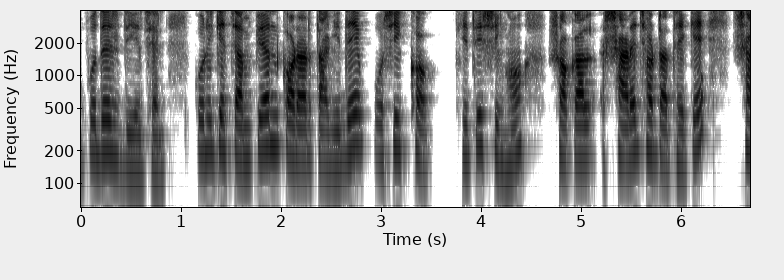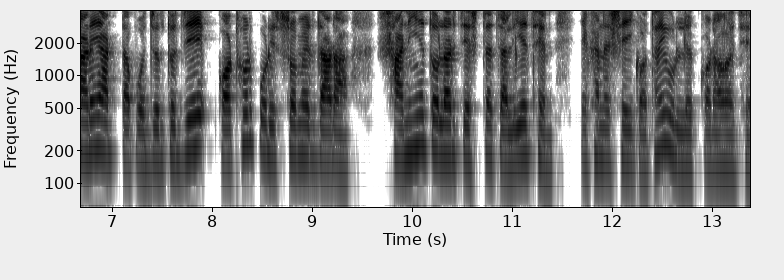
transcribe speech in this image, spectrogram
উপদেশ দিয়েছেন। কোনিকে চ্যাম্পিয়ন করার তাগিদে প্রশিক্ষক ক্ষিতির সিংহ সকাল সাড়ে ছটা থেকে সাড়ে আটটা পর্যন্ত যে কঠোর পরিশ্রমের দ্বারা সানিয়ে তোলার চেষ্টা চালিয়েছেন, এখানে সেই কথাই উল্লেখ করা হয়েছে।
